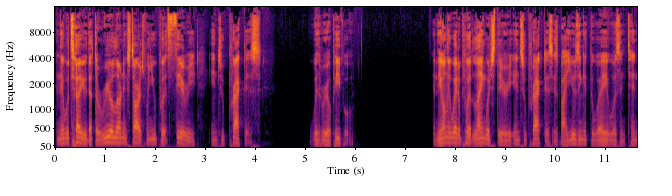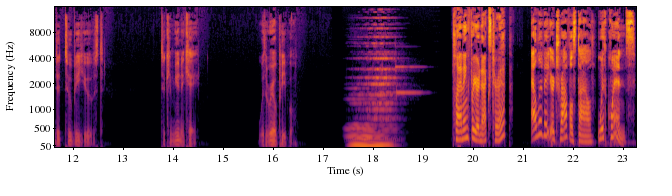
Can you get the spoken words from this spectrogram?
and they will tell you that the real learning starts when you put theory into practice with real people. And the only way to put language theory into practice is by using it the way it was intended to be used to communicate with real people. Planning for your next trip? Elevate your travel style with Quince.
